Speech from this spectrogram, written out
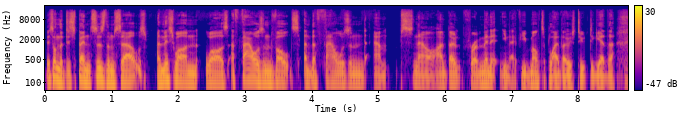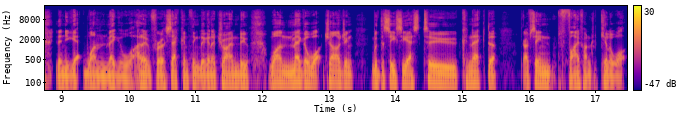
This on the dispensers themselves, and this one was a thousand volts and a thousand amps. Now, I don't for a minute, you know, if you multiply those two together, then you get one megawatt. I don't for a second think they're going to try and do one megawatt charging with the CCS2 connector. I've seen 500 kilowatt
